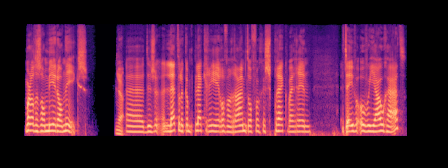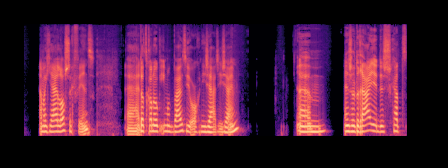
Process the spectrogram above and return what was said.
Maar dat is al meer dan niks. Ja. Eh, dus letterlijk een plek creëren of een ruimte of een gesprek waarin het even over jou gaat en wat jij lastig vindt. Eh, dat kan ook iemand buiten je organisatie zijn. Ehm, en zodra je dus gaat,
